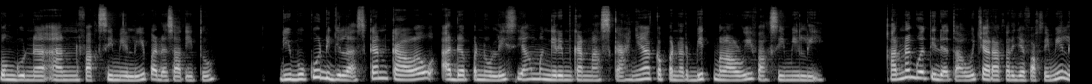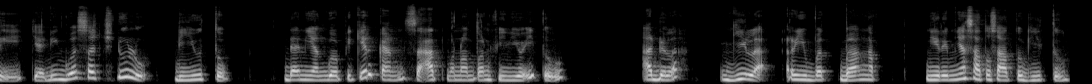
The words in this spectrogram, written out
penggunaan faksimili pada saat itu. Di buku dijelaskan kalau ada penulis yang mengirimkan naskahnya ke penerbit melalui faksimili. Karena gue tidak tahu cara kerja faksimili, jadi gue search dulu di YouTube. Dan yang gue pikirkan saat menonton video itu adalah gila, ribet banget. Ngirimnya satu-satu gitu.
